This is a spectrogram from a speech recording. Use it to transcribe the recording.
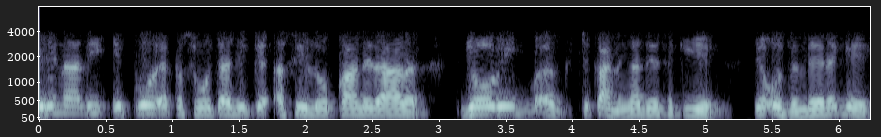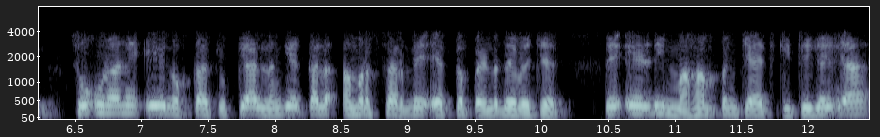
ਇਹਨਾਂ ਦੀ ਇੱਕੋ ਇੱਕ ਸੋਚ ਆ ਜੀ ਕਿ ਅਸੀਂ ਲੋਕਾਂ ਦੇ ਨਾਲ ਜੋ ਵੀ ਅਹ, ਝਕਾਨੀਆਂ ਦੇ ਸਕੀਏ ਤੇ ਉਹ ਦਿੰਦੇ ਰਹਿਗੇ ਸੋ ਉਹਨਾਂ ਨੇ ਇਹ ਨੁਕਤਾ ਚੁੱਕਿਆ। ਲੰਘੇ ਕੱਲ ਅੰਮ੍ਰਿਤਸਰ ਦੇ ਇੱਕ ਪਿੰਡ ਦੇ ਵਿੱਚ ਤੇ ਇਹ ਜਿਹੜੀ ਮਹਾਂ ਪੰਚਾਇਤ ਕੀਤੀ ਗਈ ਆ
